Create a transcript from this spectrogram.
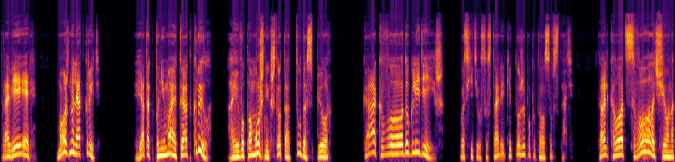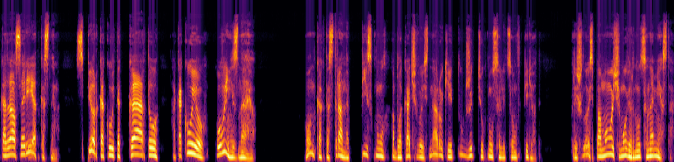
проверь, можно ли открыть. Я так понимаю, ты открыл, а его помощник что-то оттуда спер. Как в воду глядишь, восхитился старик и тоже попытался встать. Только вот сволочью он оказался редкостным. Спер какую-то карту, а какую, увы, не знаю. Он как-то странно пискнул, облокачиваясь на руки и тут же тюкнулся лицом вперед. Пришлось помочь ему вернуться на место.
